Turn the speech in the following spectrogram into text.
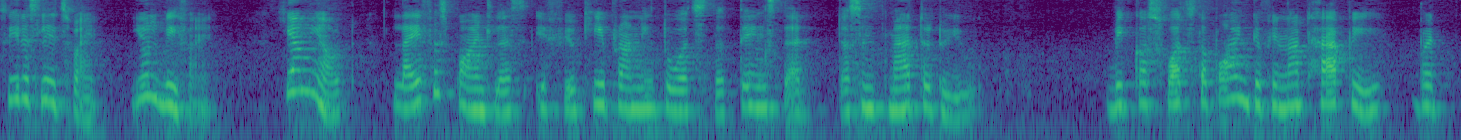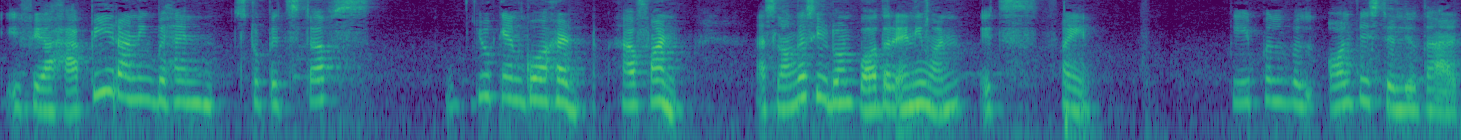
Seriously, it's fine. You'll be fine. Hear me out. Life is pointless if you keep running towards the things that doesn't matter to you because what's the point if you're not happy? But if you're happy running behind stupid stuffs, you can go ahead, have fun. As long as you don't bother anyone, it's fine. People will always tell you that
